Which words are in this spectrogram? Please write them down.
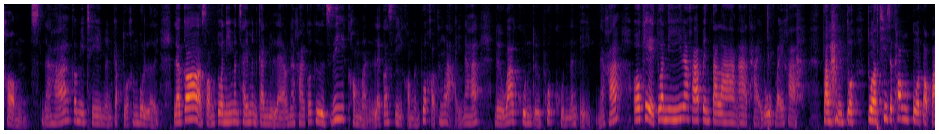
kommt นะคะ ก็มี t เหมือนกับตัวข้างบนเลย แล้วก็ 2 ตัวนี้มันใช้เหมือนกันอยู่แล้วนะคะ ก็คือ sie kommen และก็ sie kommen พวกเขาทั้งหลายนะคะ หรือว่าคุณหรือพวกคุณนั่นเองนะคะ โอเค ตัวนี้นะคะเป็นตารางอ่าถ่ายรูปไว้ค่ะตารางตัวตัวที่จะท่องตัวต่อไป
